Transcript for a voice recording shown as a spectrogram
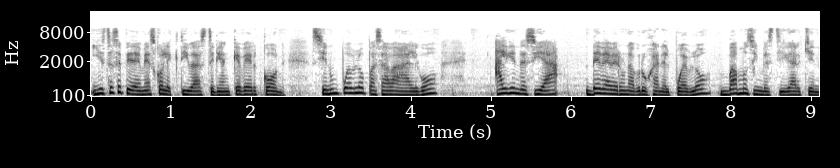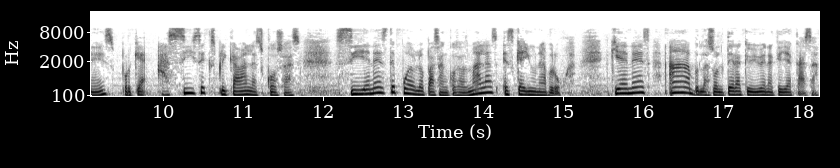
Y estas epidemias colectivas tenían que ver con si en un pueblo pasaba algo, alguien decía, debe haber una bruja en el pueblo, vamos a investigar quién es, porque así se explicaban las cosas. Si en este pueblo pasan cosas malas, es que hay una bruja. ¿Quién es? Ah, pues la soltera que vive en aquella casa.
